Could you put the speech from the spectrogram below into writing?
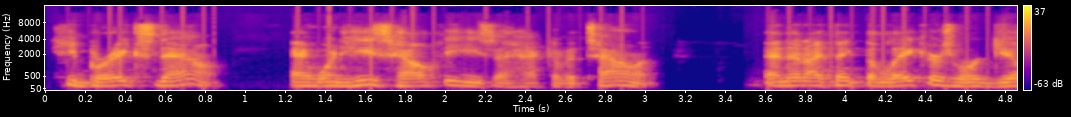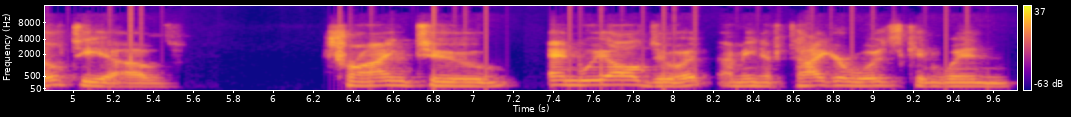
he breaks down. And when he's healthy he's a heck of a talent. And then i think the lakers were guilty of trying to, and we all do it. I mean, if Tiger Woods can win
